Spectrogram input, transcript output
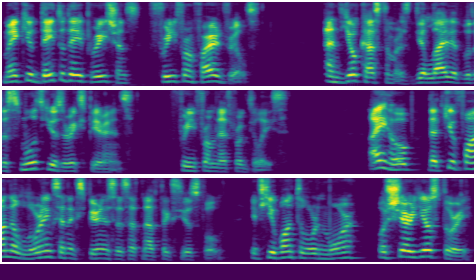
make your day-to-day operations free from fire drills, and your customers delighted with a smooth user experience, free from network delays. I hope that you found the learnings and experiences at Netflix useful. If you want to learn more or share your story,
